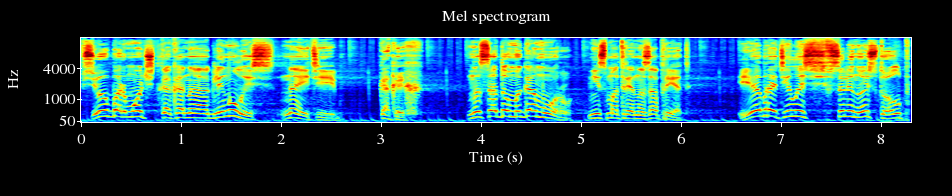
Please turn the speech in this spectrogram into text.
«Все бормочет, как она оглянулась на эти... как их... на Содом и Гамору, несмотря на запрет, и обратилась в соляной столб».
